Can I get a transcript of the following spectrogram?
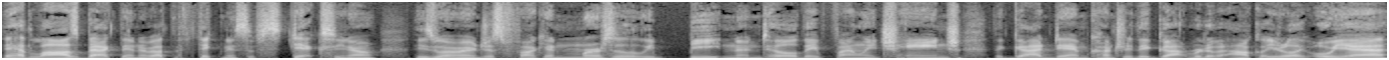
They had laws back then about the thickness of sticks, you know? These women are just fucking mercilessly beaten until they finally change the goddamn country. They got rid of alcohol. You're like, oh yeah?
